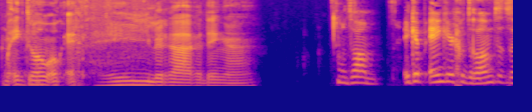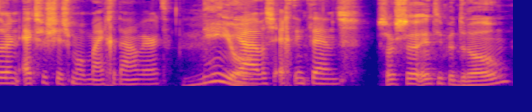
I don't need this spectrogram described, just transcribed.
maar ik droom ook echt hele rare dingen. Wat dan? Ik heb één keer gedroomd dat er een exorcisme op mij gedaan werd. Nee joh. Ja, dat was echt intens. Straks uh, intype droom.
